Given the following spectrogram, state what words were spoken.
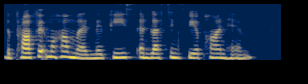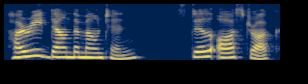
the Prophet Muhammad, may peace and blessings be upon him, hurried down the mountain, still awestruck,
